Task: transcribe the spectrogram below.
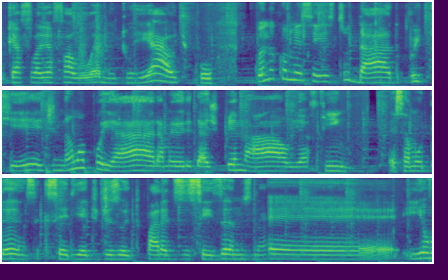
o que a Flávia falou é muito real. Tipo, quando eu comecei a estudar do porquê de não apoiar a maioridade penal e afim, essa mudança que seria de 18 para 16 anos, né? É... E eu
